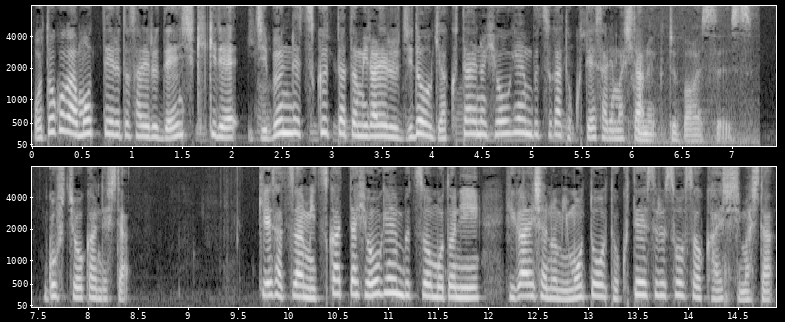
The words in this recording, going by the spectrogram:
男が持っているとされる電子機器で自分で作ったとみられる児童虐待の表現物が特定されました。ゴフ長官でした。警察は見つかった表現物をもとに被害者の身元を特定する捜査を開始しました。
